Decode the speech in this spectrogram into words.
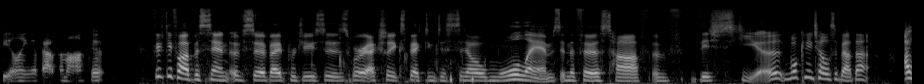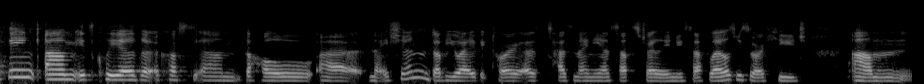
feeling about the market. 55% of surveyed producers were actually expecting to sell more lambs in the first half of this year. What can you tell us about that? I think um, it's clear that across um, the whole uh, nation, WA, Victoria, Tasmania, South Australia, New South Wales, we saw a huge, um,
